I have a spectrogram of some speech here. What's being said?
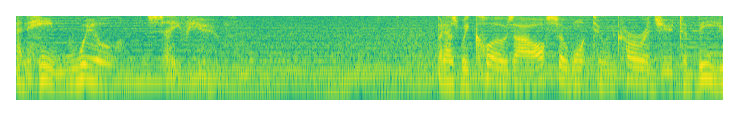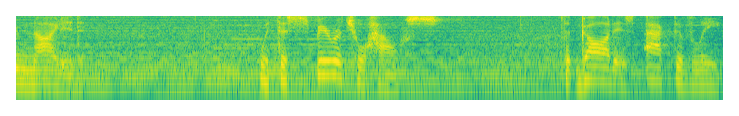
and He will save you. But as we close, I also want to encourage you to be united with this spiritual house that God is actively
